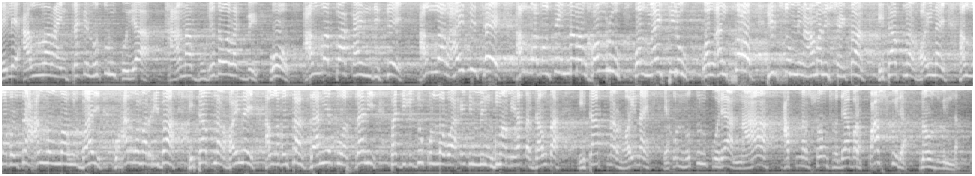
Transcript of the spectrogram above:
তাইলে আল্লাহর আইনটাকে নতুন কইরা হানা বুড়ে দেওয়া লাগবে। ও, আল্লাহ পাক আইন দিছে, আল্লাহর আইন দিছে। আল্লাহ বলছে, ইন্নামাল খামরু ওয়াল মাইসিরু ওয়াল আনসাব রিজসুম মিন আমালিশ শাইতান। এটা আপনার হয় নাই। আল্লাহ বলছে আল্লাহুল বাই ওয়া হারামার রিবা। এটা আপনার হয় নাই। আল্লাহ বলছে জানিয়াতু ওয়াজানি ফাজিলিদু কুল্লা ওয়াহিদিন মিনহুমা মিহাতা জালদা। এটা আপনার হয় নাই। এখন নতুন কইরা না, আপনার সংসদে আবার পাশ কইরা, নাউজুবিল্লাহ।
